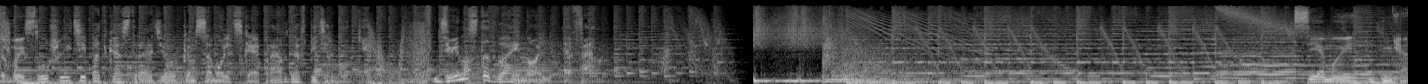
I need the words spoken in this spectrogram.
Вы слушаете подкаст радио «Комсомольская правда» в Петербурге. 92.0 FM. Темы дня.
